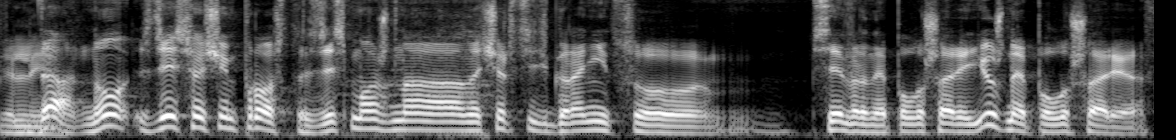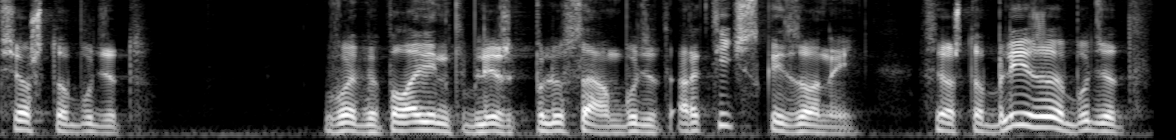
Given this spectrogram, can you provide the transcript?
или Да, нет? ну здесь очень просто. Здесь можно начертить границу северное полушарие, южное полушарие. Все, что будет в обе половинки ближе к полюсам, будет арктической зоной. Все, что ближе, будет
